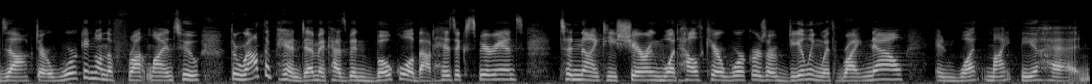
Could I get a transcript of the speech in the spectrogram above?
doctor working on the front lines who, throughout the pandemic, has been vocal about his experience. Tonight, he's sharing what healthcare workers are dealing with right now and what might be ahead.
